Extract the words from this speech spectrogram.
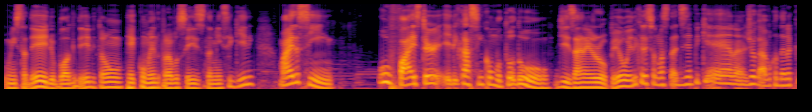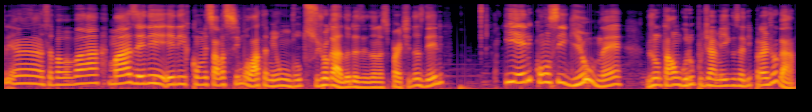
o Insta dele, o blog dele, então recomendo para vocês também seguirem. Mas assim, o Feister, ele, assim como todo designer europeu, ele cresceu numa cidadezinha pequena, jogava quando era criança, blá, blá, blá, mas ele, ele começava a simular também uns outros jogadores nas partidas dele. E ele conseguiu, né, juntar um grupo de amigos ali para jogar.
